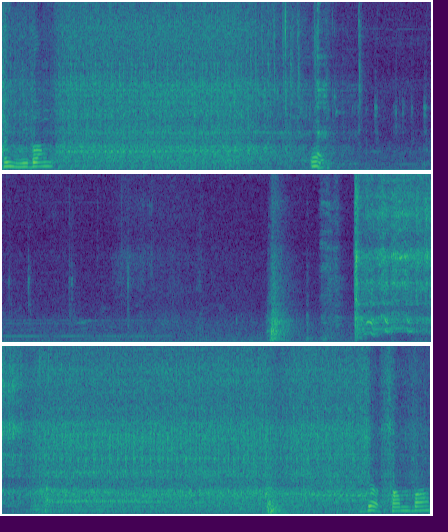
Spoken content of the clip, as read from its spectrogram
はい2番。お。じゃあ3番。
